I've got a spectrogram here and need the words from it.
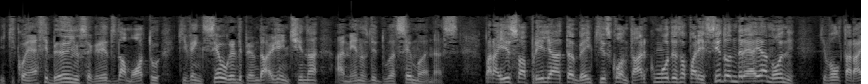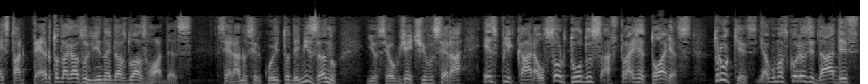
e que conhece bem os segredos da moto que venceu o Grande Prêmio da Argentina há menos de duas semanas. Para isso, a Aprilia também quis contar com o desaparecido Andrea Iannone, que voltará a estar perto da gasolina e das duas rodas será no circuito de Misano e o seu objetivo será explicar aos sortudos as trajetórias, truques e algumas curiosidades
